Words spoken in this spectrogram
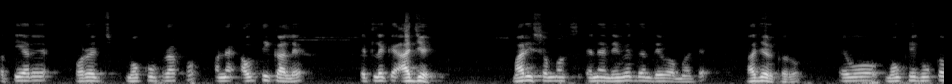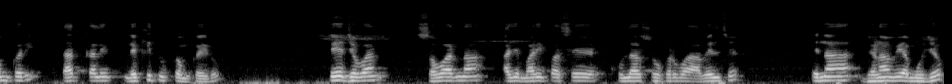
અત્યારે ફરજ મોકૂફ રાખો અને આવતીકાલે એટલે કે આજે મારી સમક્ષ એને નિવેદન દેવા માટે હાજર કરો. એવો મૌખિક હુકમ કરી, તાત્કાલિક લેખિત હુકમ કર્યો. તે જવાન સવારના આજે મારી પાસે ખુલાસો કરવા આવેલ છે. એના જણાવ્યા મુજબ,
